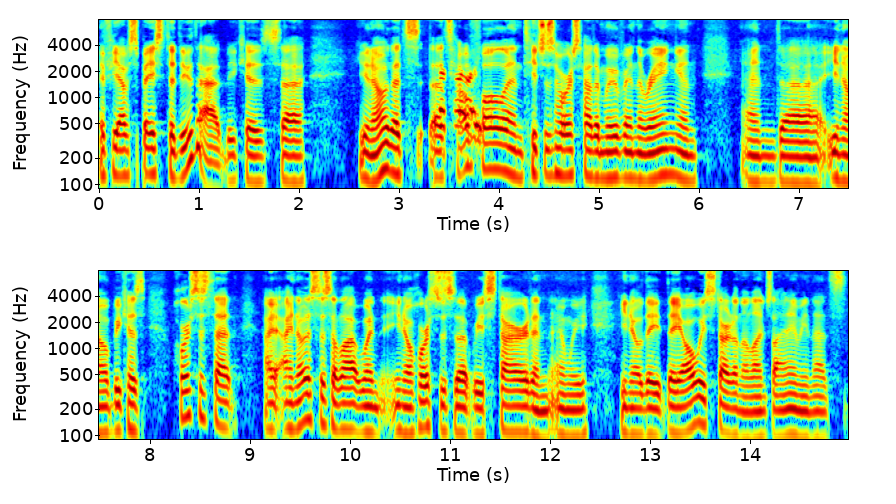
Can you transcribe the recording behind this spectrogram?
if you have space to do that because uh, you know that's that's helpful and teaches a horse how to move in the ring and and uh, you know because horses that I, I notice this a lot when you know horses that we start and, and we you know they, they always start on the lunge line. I mean that's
